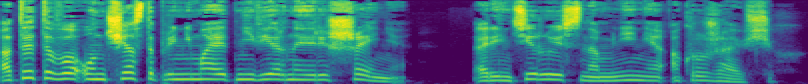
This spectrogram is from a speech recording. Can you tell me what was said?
От этого он часто принимает неверные решения, ориентируясь на мнение окружающих.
